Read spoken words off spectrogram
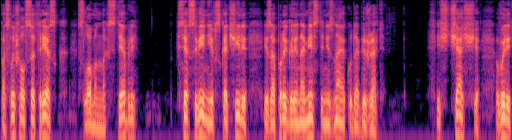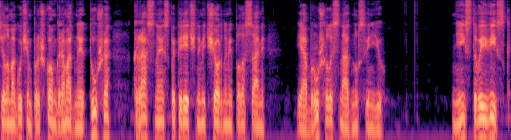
послышался треск сломанных стеблей. Все свиньи вскочили и запрыгали на месте, не зная, куда бежать. Из чаще вылетела могучим прыжком громадная туша, красная с поперечными черными полосами, и обрушилась на одну свинью. Неистовый виск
